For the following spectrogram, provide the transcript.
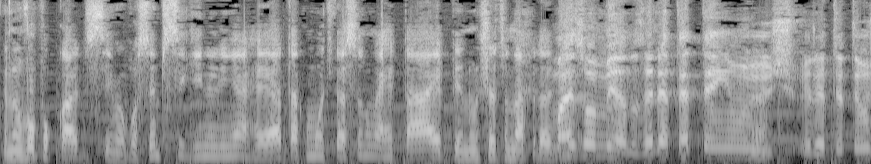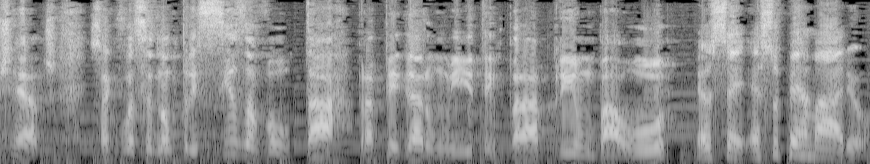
Eu não vou pro quadro de cima, eu vou sempre seguindo em linha reta, como se tivesse num R-Type, num Shotanap da vida. Mais ou menos, ele até tem os, ele até tem os retos. Só que você não precisa voltar pra pegar um item, pra abrir um baú. Eu sei, é Super Mario.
